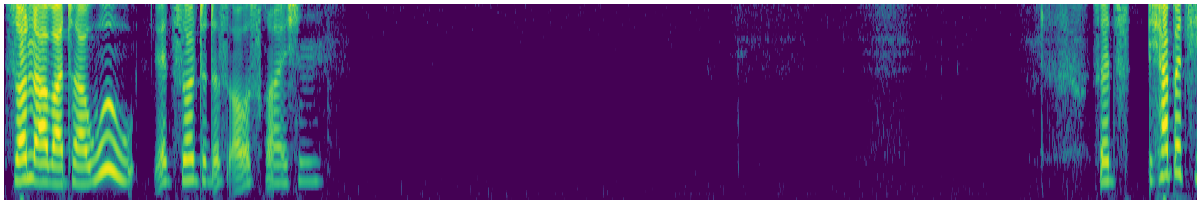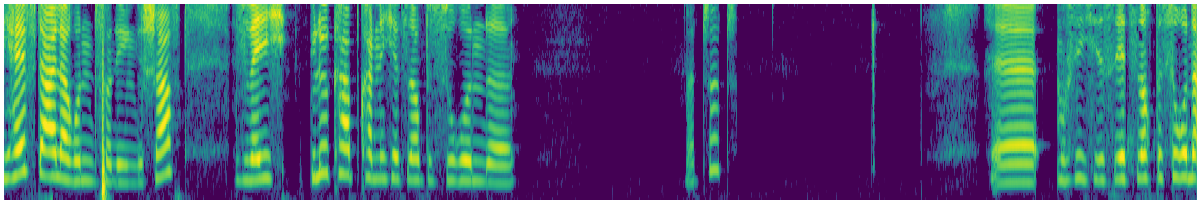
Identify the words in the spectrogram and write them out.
Sonnenavatar, wuh. Jetzt sollte das ausreichen. So, jetzt, ich habe jetzt die Hälfte aller Runden von denen geschafft. Also, wenn ich Glück habe, kann ich jetzt noch bis zur Runde. Wartet. Äh, muss ich es jetzt noch bis zur Runde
